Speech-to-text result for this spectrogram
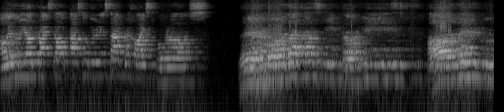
Hallelujah, Christ our Passover is sacrificed for us. Therefore let us keep the feast. Alleluia.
